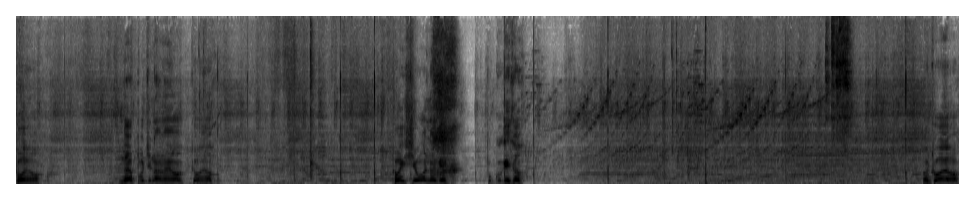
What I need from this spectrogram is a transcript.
좋아요. 나쁘진 않아요. 좋아요. 거의 시원하게 북극에서 어, 좋아요.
